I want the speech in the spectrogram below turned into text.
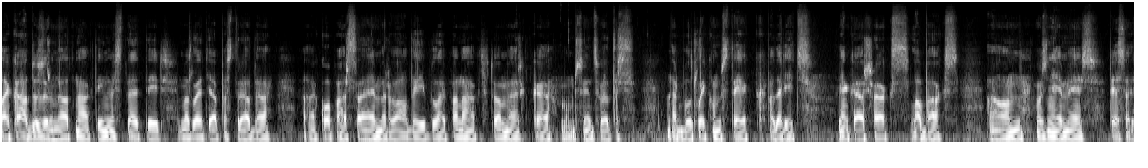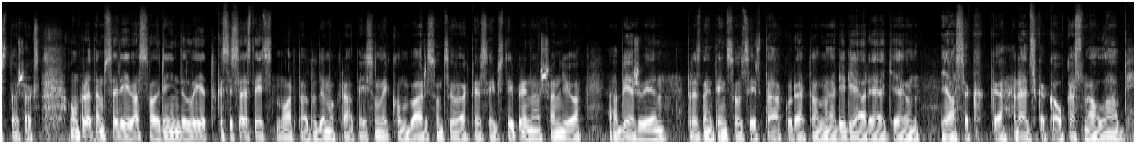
lai kādu uzrunātu, nākt investēt, ir mazliet jāpastrādā kopā ar saimnu, ar valdību, lai panāktu tomēr, ka mums viens otrs varbūt likums tiek padarīts vienkāršāks, labāks un uzņēmējs piesaistošāks. Un, protams, arī vesela rinda lietu, kas ir saistīts no ar tādu demokrātijas un likuma varas un cilvēktiesību stiprināšanu, jo bieži vien prezidenta institūcija ir tā, kurai tomēr ir jārēģē un jāsaka, ka redz, ka kaut kas nav labi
